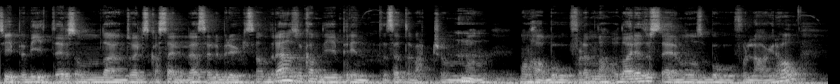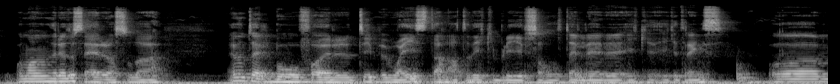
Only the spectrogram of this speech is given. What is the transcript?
type biter som da eventuelt skal selges eller brukes av andre, så kan de printes etter hvert som mm. man, man har behov for dem. Da. Og da reduserer man også behov for lagerhold, og man reduserer også da eventuelt behov for type waste, da, at det ikke blir solgt eller ikke, ikke trengs. Og,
